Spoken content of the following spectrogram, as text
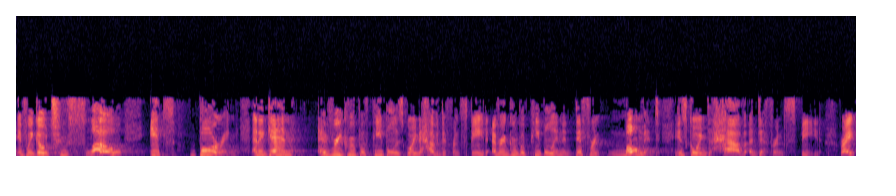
If we go too slow, it's boring. And again, every group of people is going to have a different speed. Every group of people in a different moment is going to have a different speed, right?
